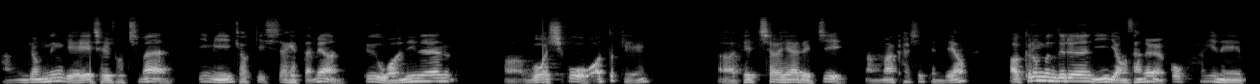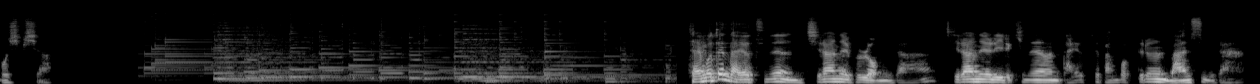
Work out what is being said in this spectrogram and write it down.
안 겪는 게 제일 좋지만 이미 겪기 시작했다면 그 원인은 어, 무엇이고 어떻게 어, 대처해야 될지 막막하실 텐데요. 어, 그런 분들은 이 영상을 꼭 확인해 보십시오. 잘못된 다이어트는 질환을 불러옵니다. 질환을 일으키는 다이어트 방법들은 많습니다.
